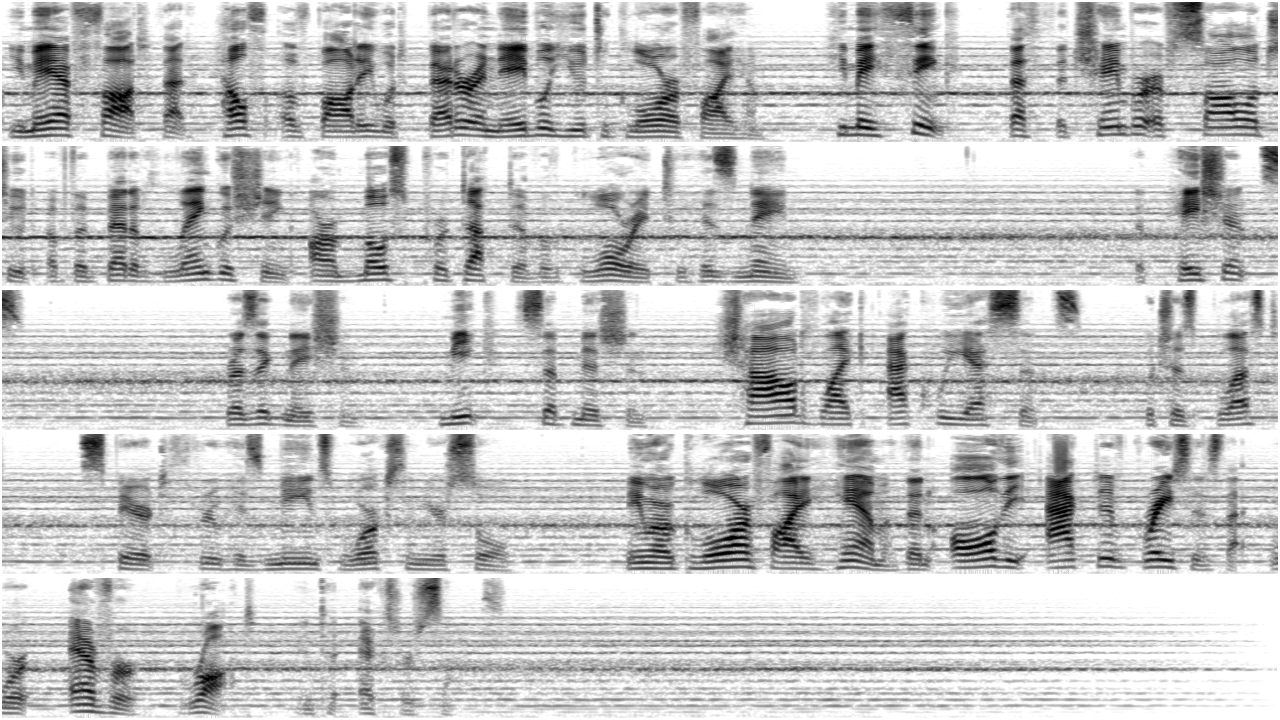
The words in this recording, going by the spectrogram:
You may have thought that health of body would better enable you to glorify him. He may think that the chamber of solitude of the bed of languishing are most productive of glory to his name the patience, resignation, meek submission, childlike acquiescence, which his blessed Spirit through his means works in your soul, may more glorify him than all the active graces that were ever wrought into exercise.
